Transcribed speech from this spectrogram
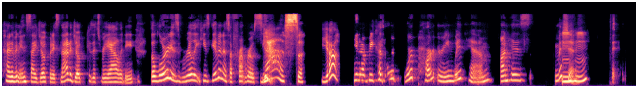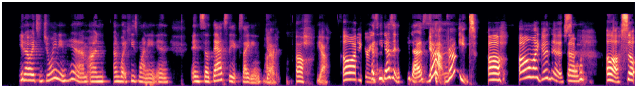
kind of an inside joke, but it's not a joke because it's reality. The Lord is really, He's given us a front row seat. Yes. Yeah. You know, because we're, we're partnering with Him on His mission. Mm-hmm. You know, it's joining Him on on what He's wanting, and and so that's the exciting part. Yeah. Oh yeah. Oh, I agree. Because He doesn't He does. Yeah. Right. Oh. Oh my goodness. So, Oh, so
